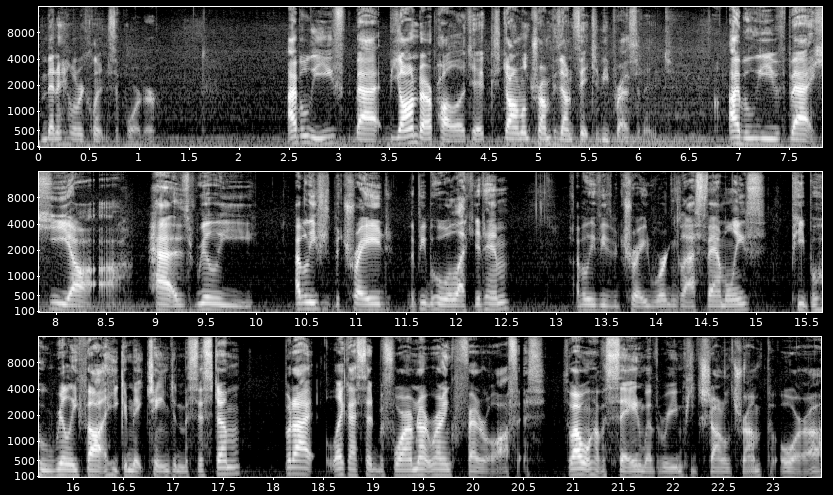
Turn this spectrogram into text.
and then a Hillary Clinton supporter. I believe that beyond our politics, Donald Trump is unfit to be president. I believe that he uh, has really. I believe he's betrayed the people who elected him. I believe he's betrayed working class families, people who really thought he could make change in the system. But I, like I said before, I'm not running for federal office, so I won't have a say in whether we impeach Donald Trump or uh,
